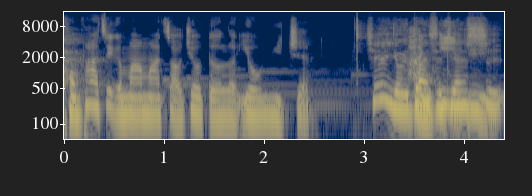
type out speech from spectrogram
恐怕这个妈妈早就得了忧郁症。其实有一段时间是，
